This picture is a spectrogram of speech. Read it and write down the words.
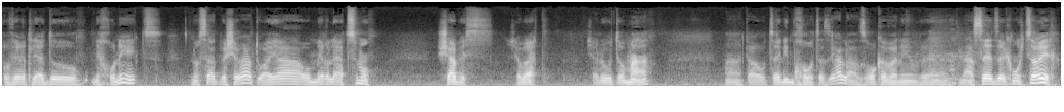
עוברת לידו מכונית, נוסעת בשבת, הוא היה אומר לעצמו, שבס, שבת. שאלו אותו, מה? מה, אתה רוצה למחות, אז יאללה, זרוק אבנים ונעשה את זה כמו שצריך.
